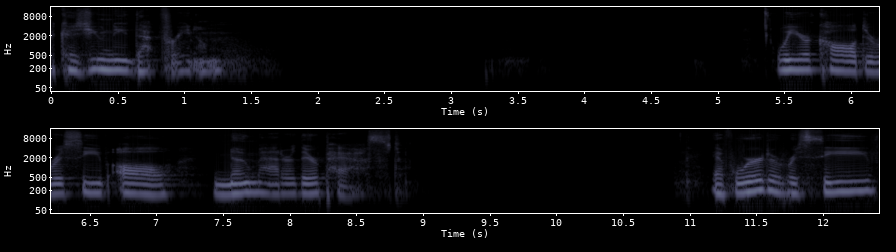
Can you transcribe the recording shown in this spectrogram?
because you need that freedom. We are called to receive all, no matter their past. If we're to receive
